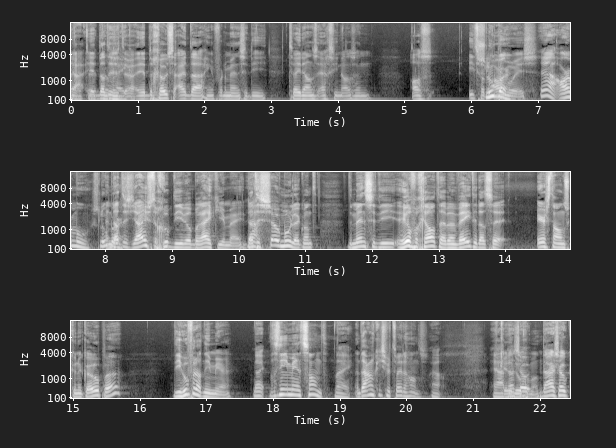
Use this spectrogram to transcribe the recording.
ja, te dat is het. ja. Je hebt de grootste uitdaging voor de mensen die tweedehands echt zien als, een, als iets wat Sloeber. armoe is. Ja, armoe, sloeber. En dat is juist de groep die je wil bereiken hiermee. Dat Ja. is zo moeilijk, want de mensen die heel veel geld hebben en weten dat ze eerstehands kunnen kopen, die hoeven dat niet meer. Nee. Dat is niet meer interessant. Nee. En daarom kies je voor tweedehands. Ja, Verkeerde daar is, ook, man. daar is ook...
